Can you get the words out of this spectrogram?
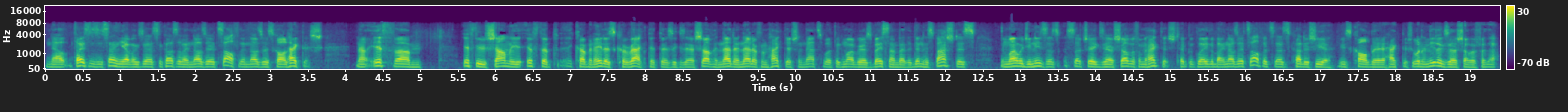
Now Taisus is saying you have exeris by Nazir itself. The Nazir is called hektish. Now if um, if the Yerushalmi, if the Karban Eda is correct that there's Exer Shav and Neder Neder from Hektish, and that's what the Gemara is based on by the Din Hispashtis, then why would you need such, such a Shav from Hektish? Typically, by Nazar itself, it says Kadeshia. He's called a Hektish. You wouldn't need Exer Shav for that.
